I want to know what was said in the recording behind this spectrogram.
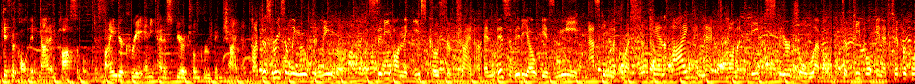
difficult, if not impossible, to find or create any kind of spiritual group in China. I've just recently moved to Ningbo, a city on the east coast of China. And this video is me asking the question, can I connect on a deep spiritual level to people in a typical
